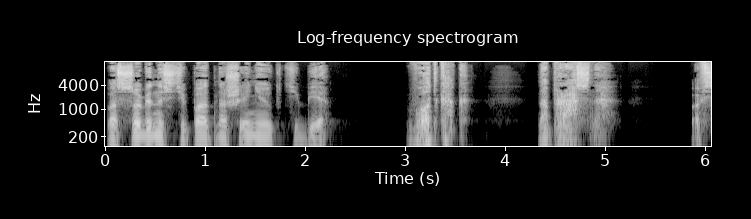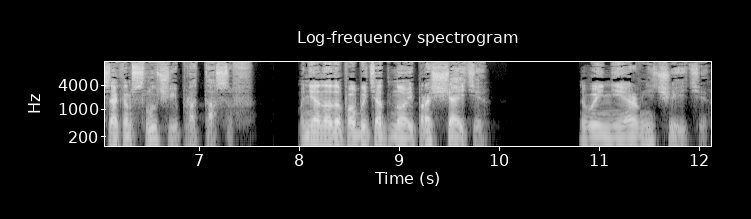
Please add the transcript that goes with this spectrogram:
в особенности по отношению к тебе». «Вот как? Напрасно. Во всяком случае, Протасов, мне надо побыть одной, прощайте». «Вы нервничаете?»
